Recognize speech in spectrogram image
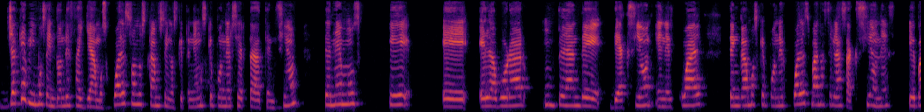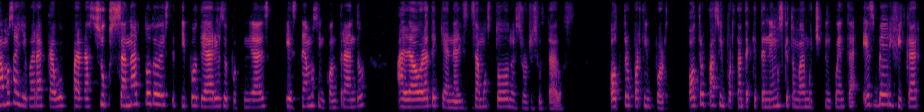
ya que vimos en dónde fallamos, cuáles son los campos en los que tenemos que poner cierta atención, tenemos que eh, elaborar un plan de, de acción en el cual tengamos que poner cuáles van a ser las acciones que vamos a llevar a cabo para subsanar todo este tipo de áreas de oportunidades que estamos encontrando a la hora de que analizamos todos nuestros resultados. Otro parte importante otro paso importante que tenemos que tomar mucho en cuenta es verificar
